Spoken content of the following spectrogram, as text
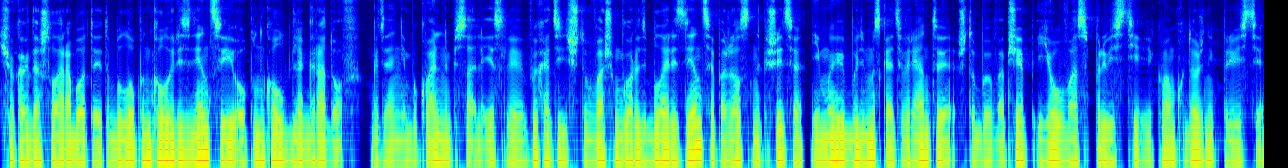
еще когда шла работа, это был open call резиденции и open call для городов, где они буквально писали, если вы хотите, чтобы в вашем городе была резиденция, пожалуйста, напишите, и мы будем искать варианты, чтобы вообще ее у вас провести, и к вам художник привести.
